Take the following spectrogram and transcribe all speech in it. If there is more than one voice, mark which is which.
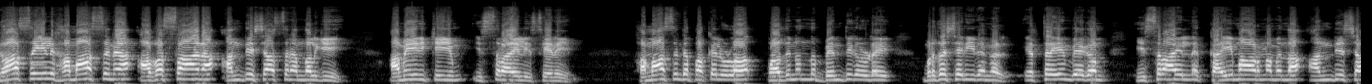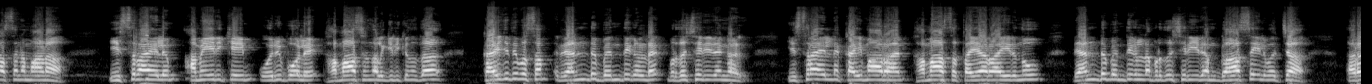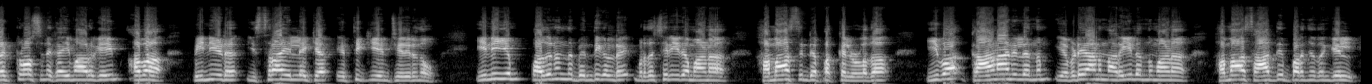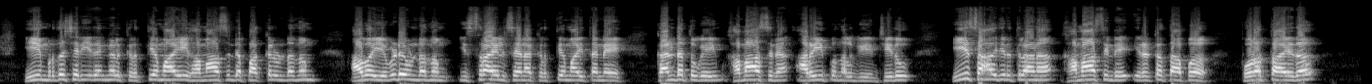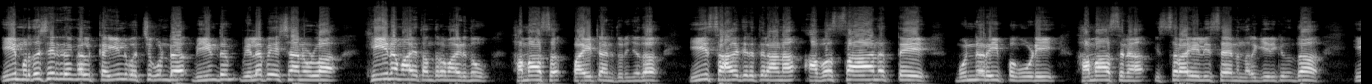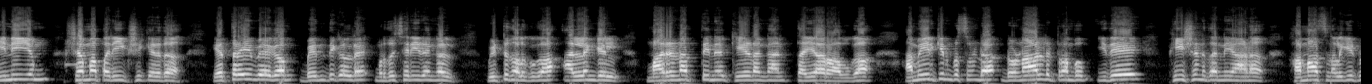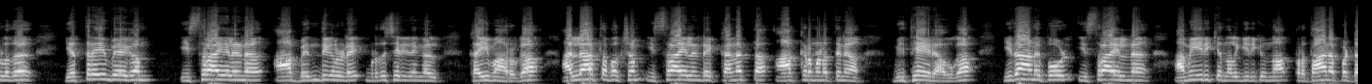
Speaker 1: ഗാസയിൽ ഹമാസിന് അവസാന അന്ത്യശാസനം നൽകി അമേരിക്കയും ഇസ്രായേലി സേനയും. ഹമാസിന്റെ പക്കലുള്ള പതിനൊന്ന് ബന്ദികളുടെ മൃതശരീരങ്ങൾ എത്രയും വേഗം ഇസ്രായേലിന് കൈമാറണമെന്ന അന്ത്യശാസനമാണ് ഇസ്രായേലും അമേരിക്കയും ഒരുപോലെ ഹമാസിന് നൽകിയിരിക്കുന്നത്. കഴിഞ്ഞ ദിവസം രണ്ട് ബന്ദികളുടെ മൃതശരീരങ്ങൾ ഇസ്രായേലിന് കൈമാറാൻ ഹമാസ് തയ്യാറായിരുന്നു. രണ്ട് ബന്ദികളുടെ മൃതശരീരം ഗാസയിൽ വെച്ച് റെഡ് ക്രോസിന് കൈമാറുകയും അവ പിന്നീട് ഇസ്രായേലിലേക്ക് എത്തിക്കുകയും ചെയ്തിരുന്നു. ഇനിയും പതിനൊന്ന് ബന്ദികളുടെ മൃതശരീരമാണ് ഹമാസിന്റെ പക്കലുള്ളത്. ഇവ കാണാനില്ലെന്നും എവിടെയാണെന്ന് അറിയില്ലെന്നുമാണ് ഹമാസ് ആദ്യം പറഞ്ഞതെങ്കിൽ ഈ മൃതശരീരങ്ങൾ കൃത്യമായി ഹമാസിന്റെ പക്കലുണ്ടെന്നും അവ എവിടെയുണ്ടെന്നും ഇസ്രായേൽ സേന കൃത്യമായി തന്നെ കണ്ടെത്തുകയും ഹമാസിന് അറിയിപ്പ് നൽകുകയും ചെയ്തു. ഈ സാഹചര്യത്തിലാണ് ഹമാസിന്റെ ഇരട്ടത്താപ്പ് പുറത്തായത്. ഈ മൃതശരീരങ്ങൾ കയ്യിൽ വെച്ചുകൊണ്ട് വീണ്ടും വിലപേശാനുള്ള ഹീനമായ തന്ത്രമായിരുന്നു ഹമാസ് പയറ്റാൻ തുനിഞ്ഞത്. ഈ സാഹചര്യത്തിലാണ് അവസാനത്തെ മുന്നറിയിപ്പ് കൂടി ഹമാസിന് ഇസ്രായേലി സേന നൽകിയിരിക്കുന്നത്. ഇനിയും ക്ഷമ പരീക്ഷിക്കരുത്. എത്രയും വേഗം ബന്ദികളുടെ മൃതശരീരങ്ങൾ വിട്ടു നൽകുക അല്ലെങ്കിൽ മരണത്തിന് കീഴടങ്ങാൻ തയ്യാറാവുക. അമേരിക്കൻ പ്രസിഡന്റ് ഡൊണാൾഡ് ട്രംപും ഇതേ ഭീഷണി തന്നെയാണ് ഹമാസ് നൽകിയിട്ടുള്ളത്. എത്രയും വേഗം ഇസ്രായേലിന് ആ ബന്ദികളുടെ മൃതശരീരങ്ങൾ കൈമാറുക. അല്ലാത്ത പക്ഷം ഇസ്രായേലിന്റെ കനത്ത ആക്രമണത്തിന് വിധേയരാവുക. ഇതാണിപ്പോൾ ഇസ്രായേലിന് അമേരിക്ക നൽകിയിരിക്കുന്ന പ്രധാനപ്പെട്ട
